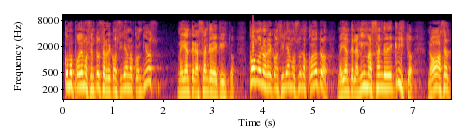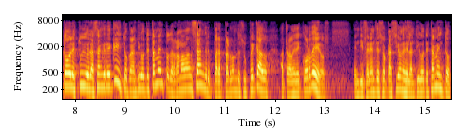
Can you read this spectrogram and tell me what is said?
¿Cómo podemos entonces reconciliarnos con Dios? Mediante la sangre de Cristo. ¿Cómo nos reconciliamos unos con otros? Mediante la misma sangre de Cristo. No vamos a hacer todo el estudio de la sangre de Cristo, pero en el Antiguo Testamento derramaban sangre para perdón de sus pecados a través de corderos en diferentes ocasiones del Antiguo Testamento,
